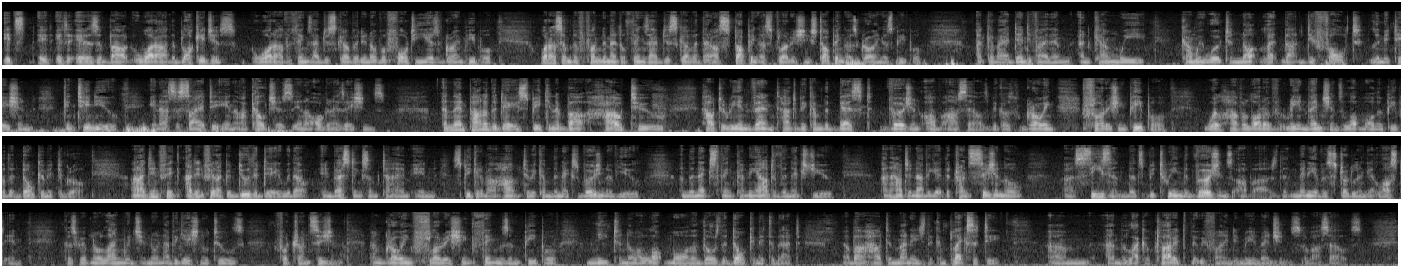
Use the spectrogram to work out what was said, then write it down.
it's it, it, it is about what are the blockages, what are the things I've discovered in over 40 years of growing people, what are some of the fundamental things I've discovered that are stopping us flourishing, stopping us growing as people, and can we identify them and can we can we work to not let that default limitation continue in our society, in our cultures, in our organizations? And then part of the day is speaking about how to how to reinvent, how to become the best version of ourselves because growing, flourishing people will have a lot of reinventions, a lot more than people that don't commit to grow. And I didn't think I didn't feel I could do the day without investing some time in speaking about how to become the next version of you and the next thing coming out of the next you and how to navigate the transitional uh, season that's between the versions of us that many of us struggle and get lost in because we have no language and no navigational tools for transition. And growing, flourishing things and people need to know a lot more than those that don't commit to that about how to manage the complexity um, and the lack of clarity that we find in reinventions of ourselves.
